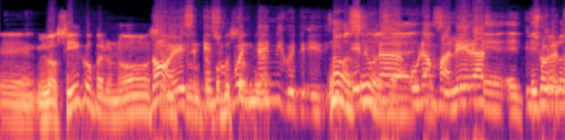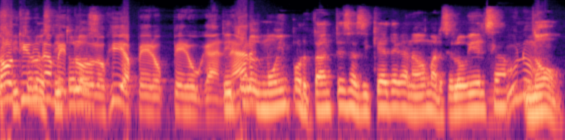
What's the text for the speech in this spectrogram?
eh, lo sigo, pero no... No, es, un, es un buen técnico y, tiene una, unas maneras eh, y sobre todo tiene una metodología, pero, pero ganar... Títulos muy importantes, así que haya ganado Marcelo Bielsa, no,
